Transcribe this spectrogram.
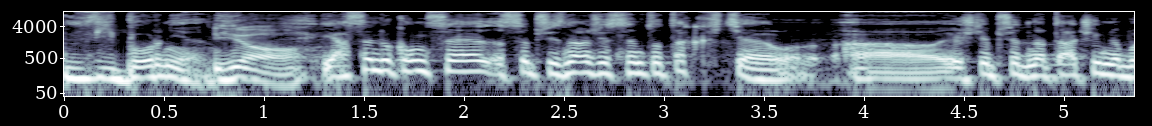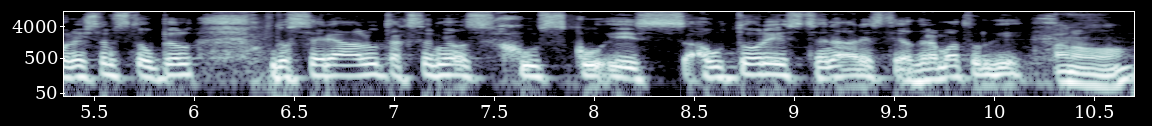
Výborně. Jo. Já jsem dokonce se přiznal, že jsem to tak chtěl. A ještě před natáčením, nebo než jsem vstoupil do seriálu, tak jsem měl schůzku i s autory, scenáristy a dramaturgy. Ano.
